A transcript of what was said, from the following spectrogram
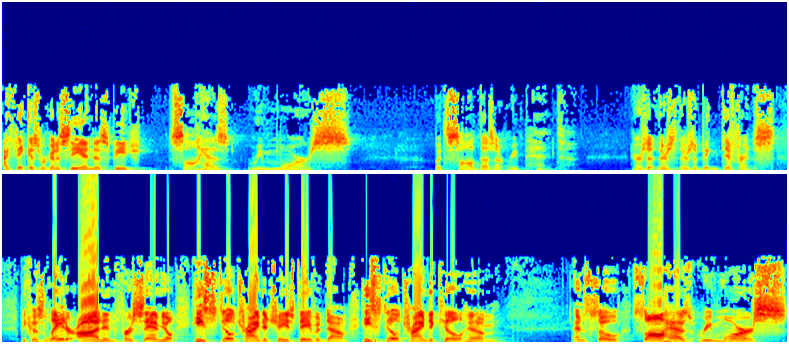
I think as we're going to see in this speech, Saul has remorse, but Saul doesn't repent. There's a, there's, there's a big difference. Because later on in 1 Samuel, he's still trying to chase David down. He's still trying to kill him. And so Saul has remorse,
